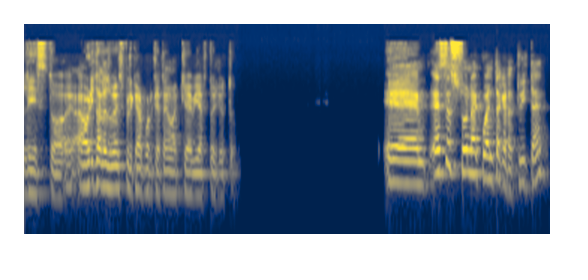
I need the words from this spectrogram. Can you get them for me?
Listo. Ahorita les voy a explicar por qué tengo aquí abierto YouTube. Eh, esta es una cuenta gratuita.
